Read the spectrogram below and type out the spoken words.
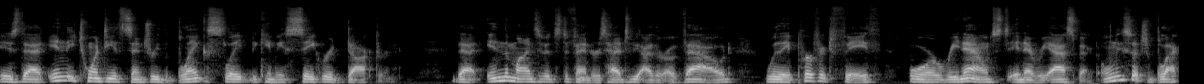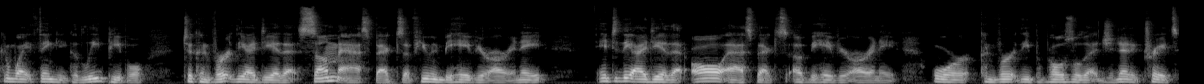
is that in the 20th century, the blank slate became a sacred doctrine that, in the minds of its defenders, had to be either avowed with a perfect faith or renounced in every aspect. Only such black and white thinking could lead people to convert the idea that some aspects of human behavior are innate into the idea that all aspects of behavior are innate, or convert the proposal that genetic traits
